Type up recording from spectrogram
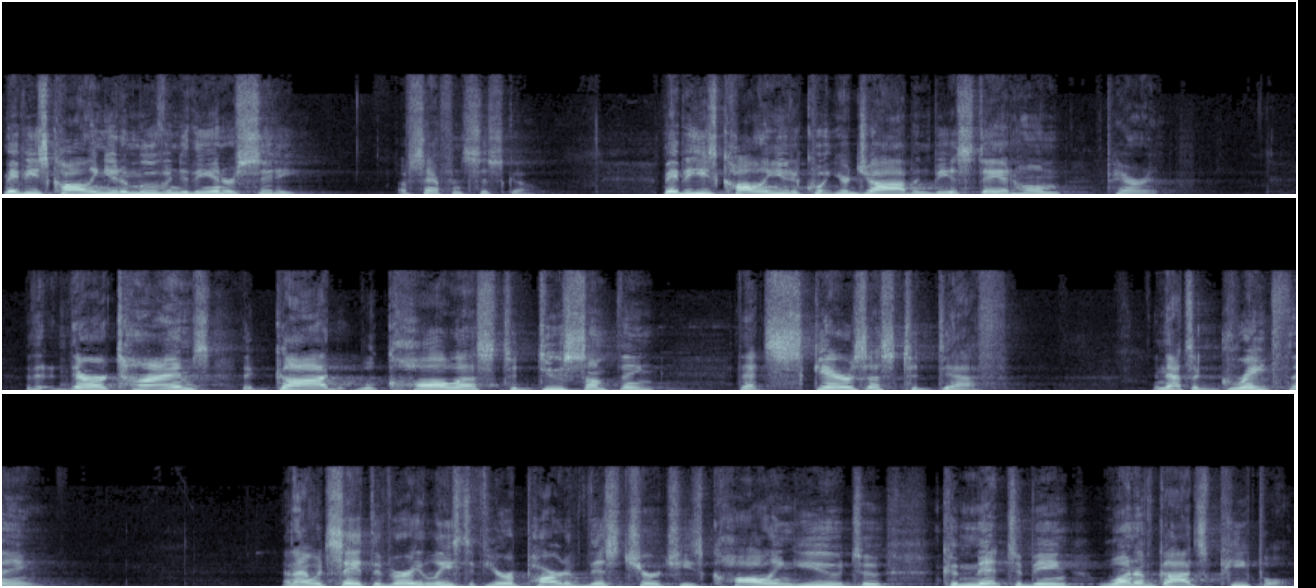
Maybe He's calling you to move into the inner city of San Francisco. Maybe He's calling you to quit your job and be a stay at home parent. There are times that God will call us to do something that scares us to death. And that's a great thing. And I would say, at the very least, if you're a part of this church, He's calling you to commit to being one of God's people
